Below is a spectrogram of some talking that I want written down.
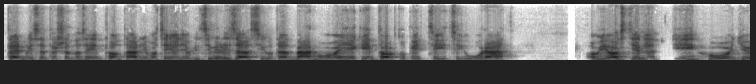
természetesen az én tantárgyam az élnyelvi civilizáció, tehát bárhova megyek, én tartok egy CC órát, ami azt okay. jelenti, hogy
